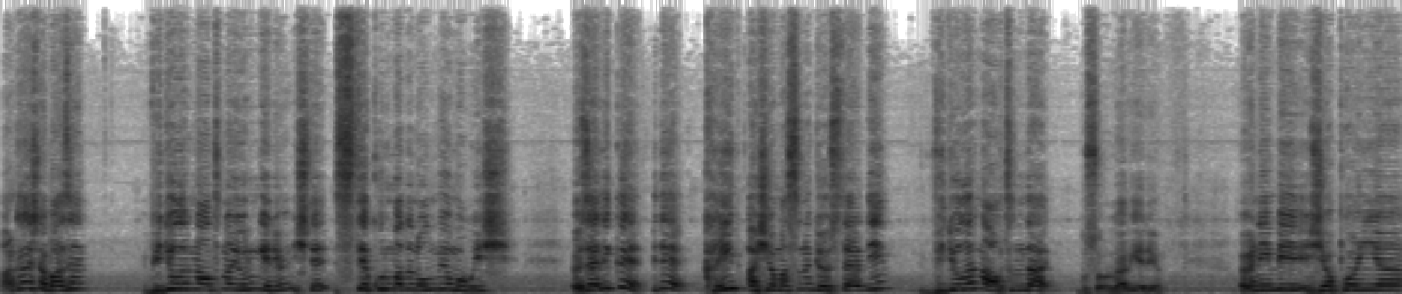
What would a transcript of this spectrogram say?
Arkadaşlar bazen videoların altına yorum geliyor. İşte site kurmadan olmuyor mu bu iş? Özellikle bir de kayıt aşamasını gösterdiğim videoların altında bu sorular geliyor. Örneğin bir Japonya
